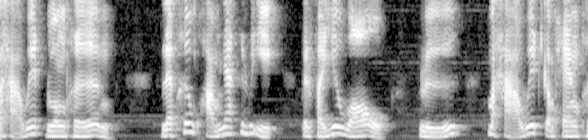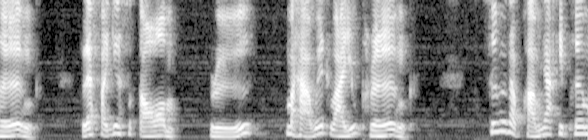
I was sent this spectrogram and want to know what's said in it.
มหาเวทดวงเพลิง และเพิ่มความยากขึ้นไปอีกเป็นไฟเยอร์วอลหรือมหาเวทกำแพงเพลิง และไฟเยอร์สตอมหรือมหาเวทวายุเพลิง ซึ่งระดับความยากที่เพิ่ม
